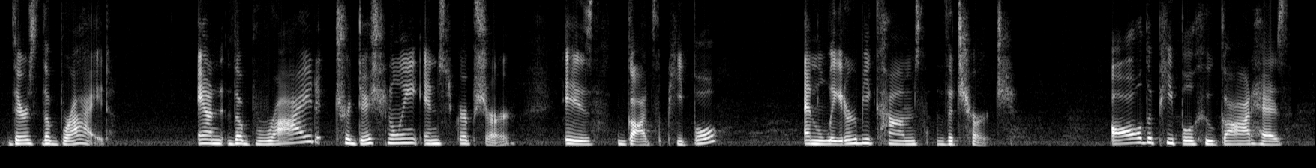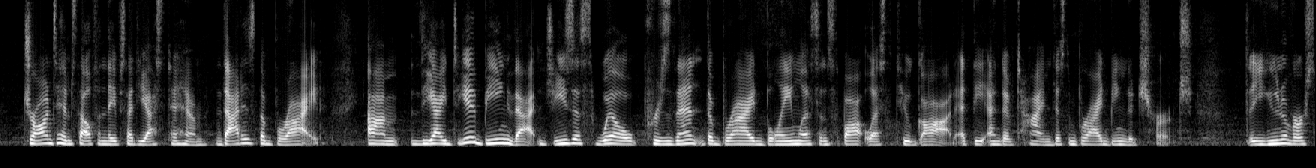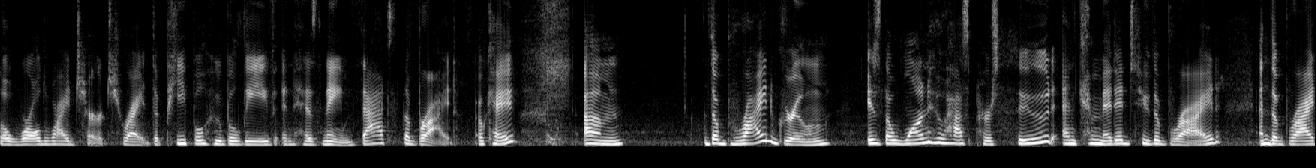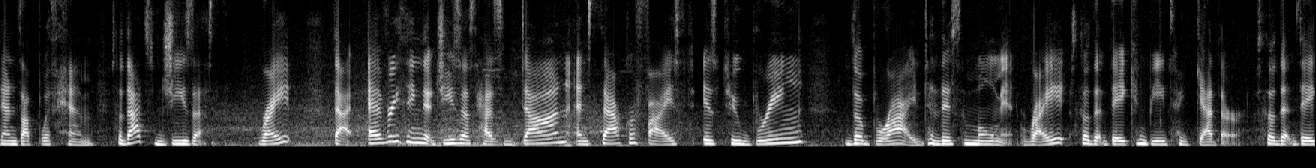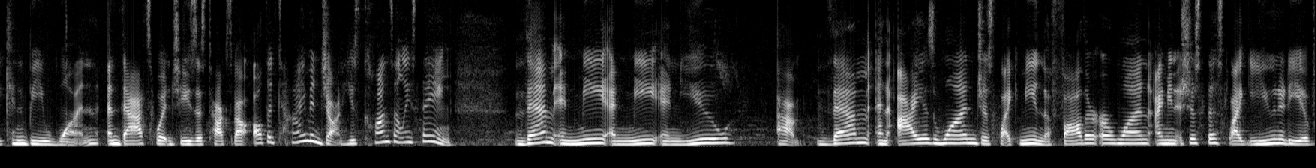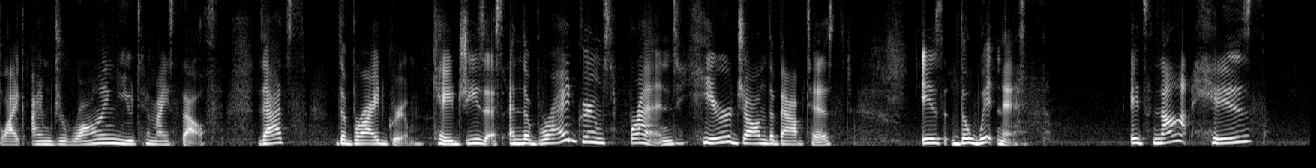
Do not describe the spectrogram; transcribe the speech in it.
there's the bride. And the bride, traditionally in scripture, is God's people and later becomes the church. All the people who God has drawn to himself and they've said yes to him, that is the bride. Um, the idea being that Jesus will present the bride blameless and spotless to God at the end of time, this bride being the church. The universal worldwide church, right? The people who believe in his name. That's the bride, okay? Um, the bridegroom is the one who has pursued and committed to the bride, and the bride ends up with him. So that's Jesus, right? That everything that Jesus has done and sacrificed is to bring the bride to this moment, right? So that they can be together, so that they can be one. And that's what Jesus talks about all the time in John. He's constantly saying, them and me and me and you, um, them and I is one, just like me and the Father are one. I mean, it's just this like unity of like, I'm drawing you to myself. That's the bridegroom, okay, Jesus. And the bridegroom's friend, here, John the Baptist, is the witness it's not his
